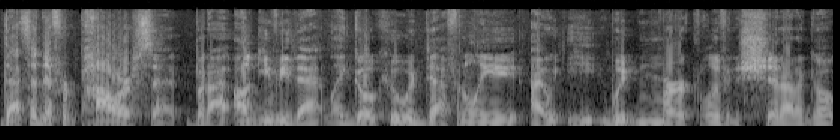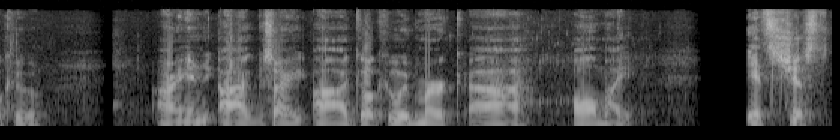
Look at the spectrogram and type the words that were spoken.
that's a different power set, but I, I'll give you that. Like Goku would definitely, I he would murk living shit out of Goku. Right, and uh, sorry, uh, Goku would murk uh, All Might. It's just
